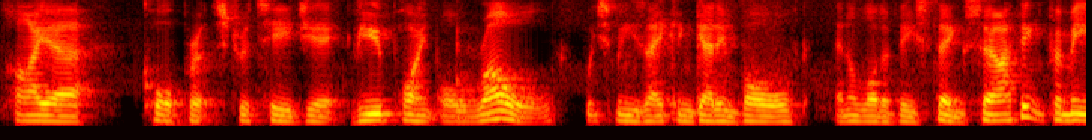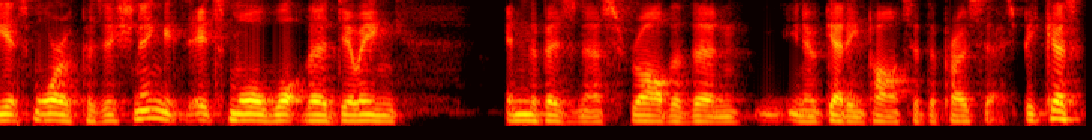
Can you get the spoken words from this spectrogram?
higher corporate strategic viewpoint or role, which means they can get involved in a lot of these things. So I think for me, it's more of positioning. It's more what they're doing in the business rather than you know getting part of the process because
